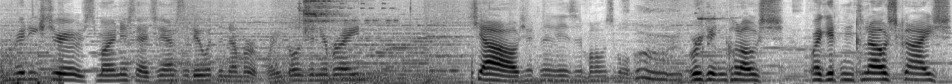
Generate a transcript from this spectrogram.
I'm pretty sure smartness actually has to do with the number of wrinkles in your brain. So, technically it's impossible. We're getting close. We're getting close, guys.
